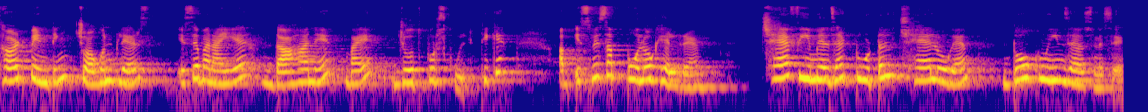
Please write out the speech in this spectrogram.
third painting Chaugan players इसे बनाई है दाहा ने बाय जोधपुर स्कूल ठीक है? अब इसमें सब पोलो खेल रहे हैं। छह फीमेल्स हैं टोटल छह लोग हैं, दो क्वींस हैं उसमें से।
